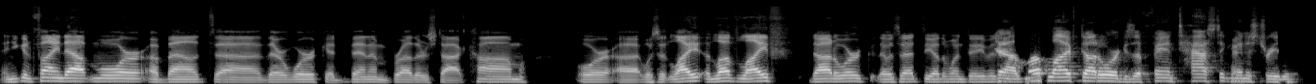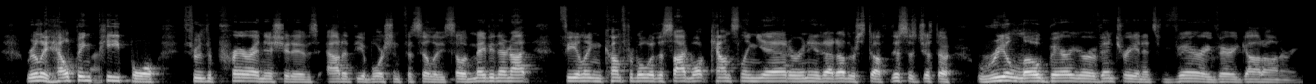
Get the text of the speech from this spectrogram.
And you can find out more about uh, their work at benhambrothers.com or uh, was it li- lovelife.org? That was that the other one, David? Yeah, lovelife.org is a fantastic ministry that's really helping people through the prayer initiatives out at the abortion facility. So maybe they're not feeling comfortable with the sidewalk counseling yet or any of that other stuff. This is just a real low barrier of entry and it's very, very God honoring.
